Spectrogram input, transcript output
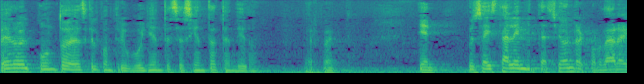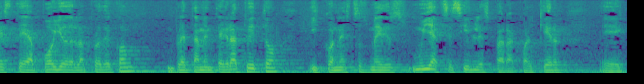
pero el punto es que el contribuyente se sienta atendido. Perfecto. Bien, pues ahí está la invitación, recordar este apoyo de la PRODECOM, completamente gratuito y con estos medios muy accesibles para cualquier eh,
